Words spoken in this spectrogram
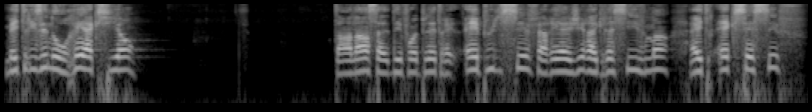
Maîtriser nos réactions. Tendance à des fois peut-être être impulsif, à réagir agressivement, à être excessif.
